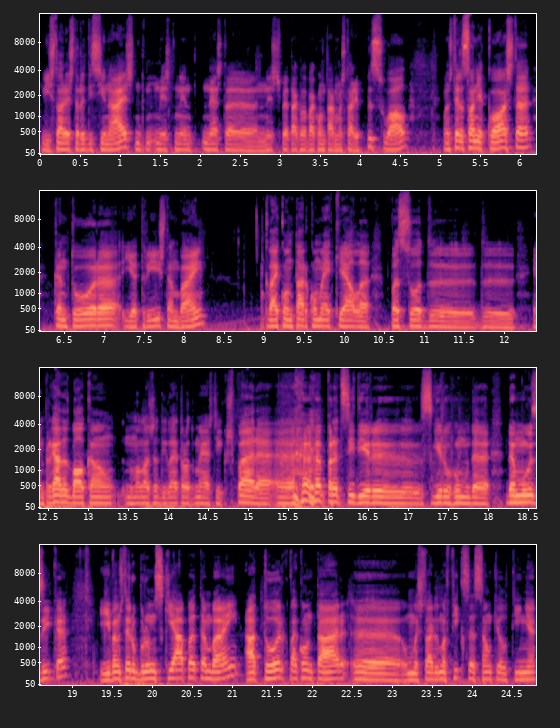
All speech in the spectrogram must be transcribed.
e histórias tradicionais. Neste, momento, nesta, neste espetáculo vai contar uma história pessoal. Vamos ter a Sónia Costa, cantora e atriz também. Que vai contar como é que ela passou de, de empregada de balcão numa loja de eletrodomésticos para, eh, para decidir eh, seguir o rumo da, da música. E vamos ter o Bruno Schiappa também, ator, que vai contar eh, uma história de uma fixação que ele tinha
